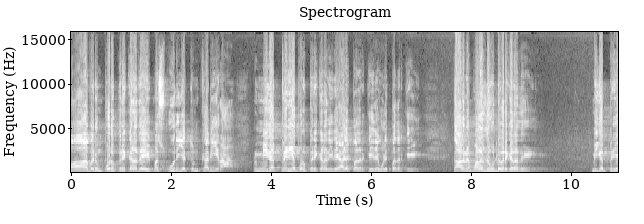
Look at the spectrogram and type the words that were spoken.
மாபெரும் பொறுப்பு இருக்கிறது மஸ்ஊரியத்துன் கபீரா. மிகப்பெரிய பொறுப்பு இருக்கிறது இதை அழிப்பதற்கு இதை ஒழிப்பதற்கு காரணம் வளர்ந்து கொண்டு வருகிறது. மிகப்பெரிய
